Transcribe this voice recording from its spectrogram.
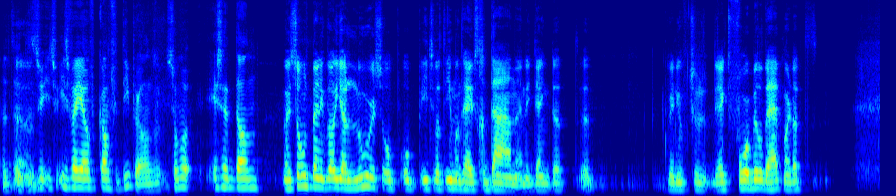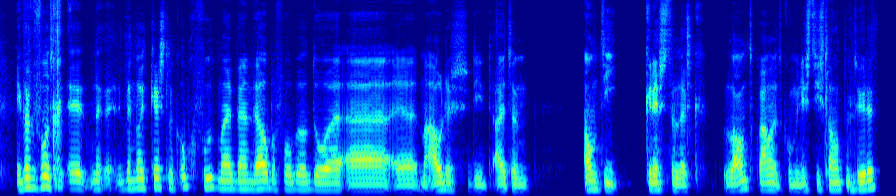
het is iets, iets waar je over kan verdiepen. Want sommige, is het dan... Maar soms ben ik wel jaloers op, op iets wat iemand heeft gedaan. En ik denk dat. eh, ik weet niet of ik zo direct voorbeelden heb, maar dat. Ik was bijvoorbeeld, eh, ik ben nooit christelijk opgevoed, maar ik ben wel bijvoorbeeld door eh, mijn ouders die uit een anti-christelijk land kwamen, het communistisch land natuurlijk,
